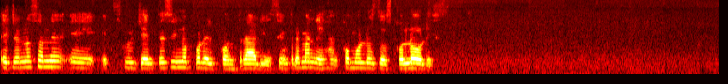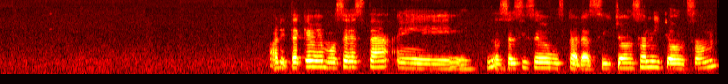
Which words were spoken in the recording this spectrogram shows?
ellos no son eh, excluyentes, sino por el contrario, siempre manejan como los dos colores. Ahorita que vemos esta, eh, no sé si se buscará así, Johnson y Johnson.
